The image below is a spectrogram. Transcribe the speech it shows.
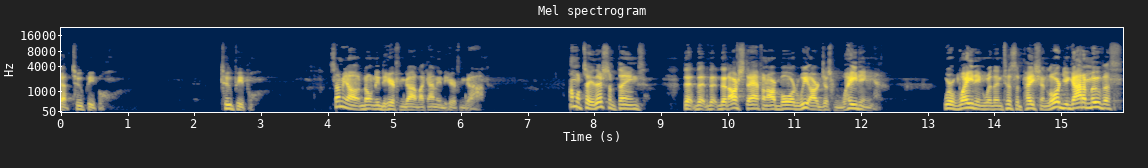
Got two people. Two people. Some of y'all don't need to hear from God like I need to hear from God. I'm going to tell you, there's some things that, that, that our staff and our board, we are just waiting. We're waiting with anticipation. Lord, you got to move us.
